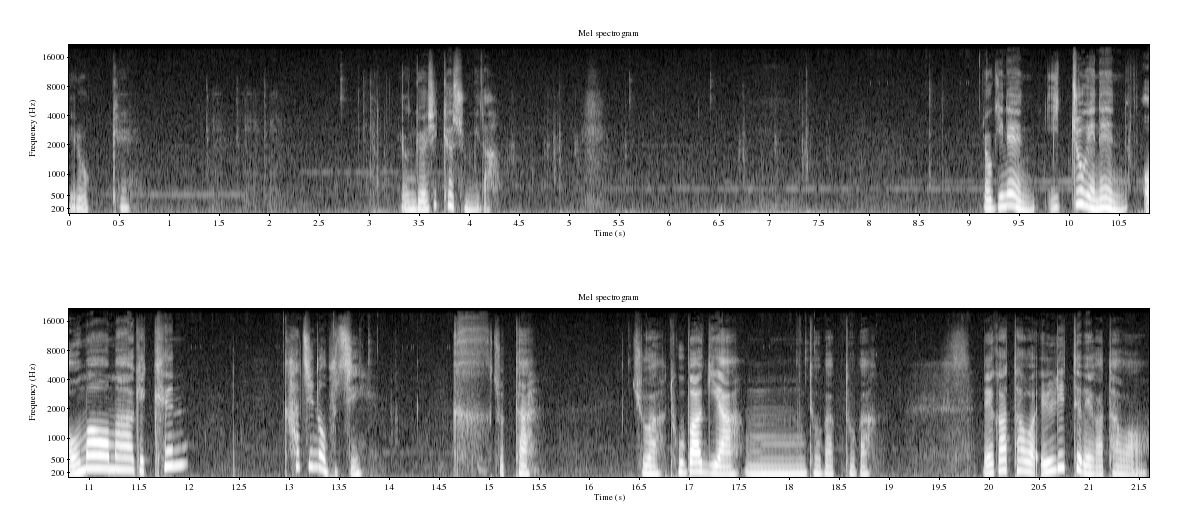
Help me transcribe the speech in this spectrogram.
이렇게 연결시켜 줍니다. 여기는 이쪽에는 어마어마하게 큰 카지노 부지. 크, 좋다. 좋아. 도박이야. 음, 도박, 도박. 메가타워, 엘리트 메가타워.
